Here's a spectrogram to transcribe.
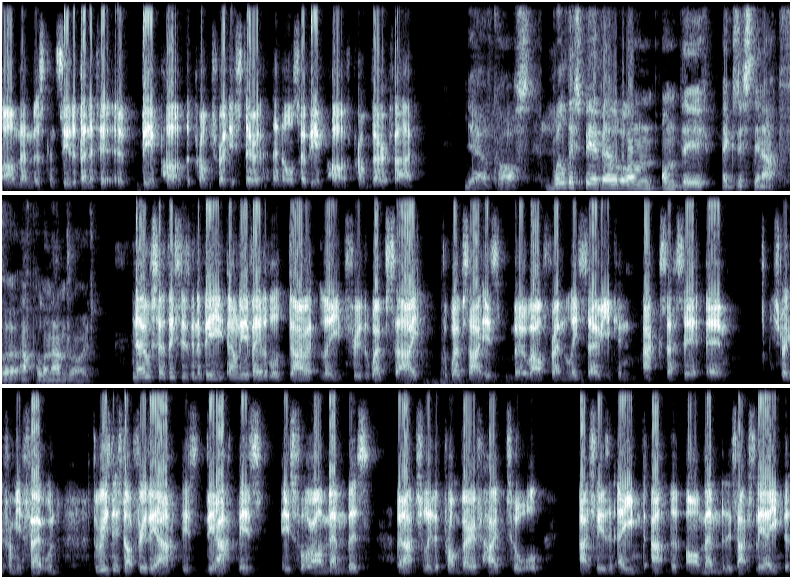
our members can see the benefit of being part of the prompt register and then also being part of Prompt Verify. Yeah, of course. Will this be available on, on the existing app for Apple and Android? No, so this is going to be only available directly through the website. The website is mobile friendly, so you can access it um, straight from your phone. The reason it's not through the app is the app is is for our members, and actually the prompt verified tool actually isn't aimed at the, our members. It's actually aimed at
